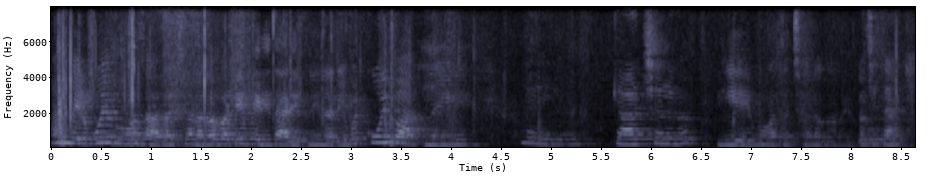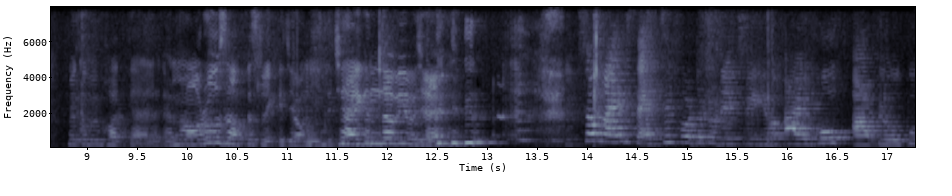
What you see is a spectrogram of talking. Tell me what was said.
और मेरे को ये बहुत ज़्यादा अच्छा लगा बट ये मेरी तारीफ़ नहीं कर रही बट कोई बात नहीं। नहीं क्या अच्छा लगा? ये बहुत अच्छा लगा मेरे को। मुझे थैंक मेरे को भी बहुत प्यारा लगा। मैं और रोज ऑफ़िस लेके जाऊँगी चाय गंदा भी हो जाए। So guys that's it for the today's video I hope आप लोगों को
